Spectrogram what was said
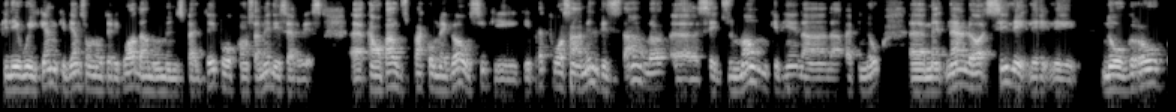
puis les week-ends qui viennent sur nos territoires dans nos municipalités pour consommer des services. Euh, quand on parle du parc Omega aussi, qui, est près de 300 000 visiteurs, euh, c'est du monde qui vient dans, Papineau. Euh, maintenant, là, si les, nos gros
